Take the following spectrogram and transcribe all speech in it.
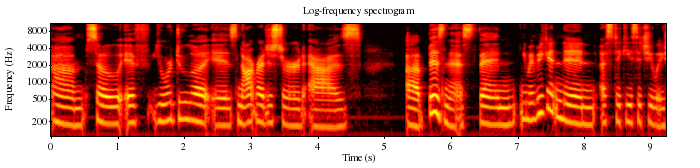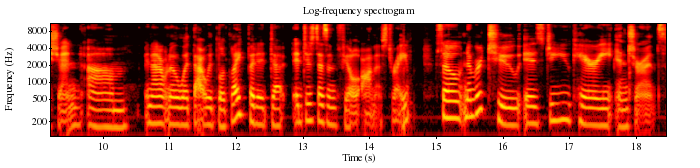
Um, so if your doula is not registered as a business then you may be getting in a sticky situation. Um, and i don't know what that would look like but it, it just doesn't feel honest right? So number two is do you carry insurance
